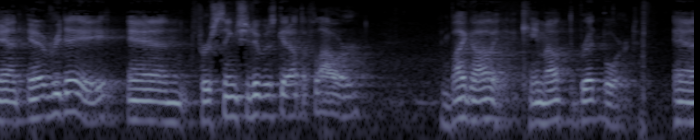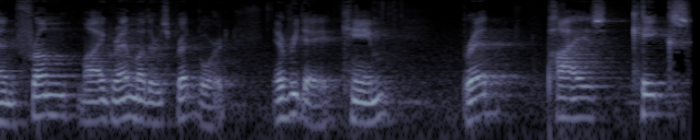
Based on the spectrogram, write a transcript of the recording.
And every day, and first thing she did was get out the flour. And by golly, it came out the breadboard. And from my grandmother's breadboard, every day came bread, pies, cakes,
